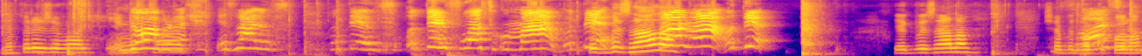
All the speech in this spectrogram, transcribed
Не переживай. не Добре, плач. я зараз оти, оти фоску, мам, оти. Якби знала, Мама, оти. якби знала, ще би два купила.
